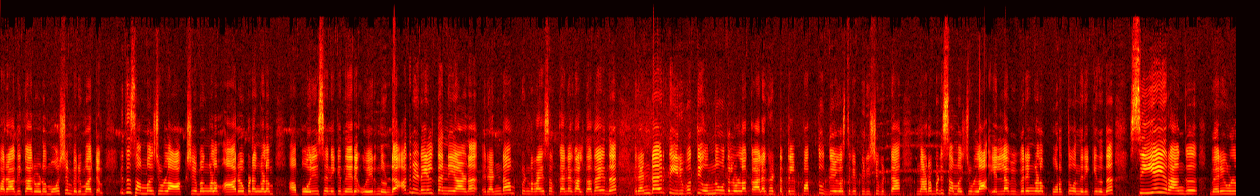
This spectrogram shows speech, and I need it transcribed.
പരാതിക്കാരോട് മോശം പെരുമാറ്റം ഇത് സംബന്ധിച്ചുള്ള ആക്ഷേപങ്ങളും ആരോപണങ്ങളും പോലീസ് സേനയ്ക്ക് നേരെ ഉയരുന്നുണ്ട്. അതിനിടയിൽ തന്നെയാണ് രണ്ടാം പിണറായി സർക്കാരിന്റെ കാലത്ത് അതായത് രണ്ടായിരത്തി ഇരുപത്തി ഒന്ന് മുതലുള്ള കാലഘട്ടത്തിൽ പത്ത് ഉദ്യോഗസ്ഥരെ പിരിച്ചുവിട്ട നടപടി സംബന്ധിച്ചുള്ള എല്ലാ വിവരങ്ങളും പുറത്തു വന്നിരിക്കുന്നത് സി ഐ റാങ്ക് വരെയുള്ള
